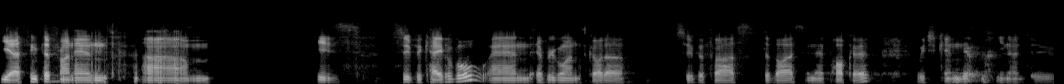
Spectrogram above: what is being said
yeah, I think the front end um, is super capable and everyone's got a super fast device in their pocket, which can, yep. you know, do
